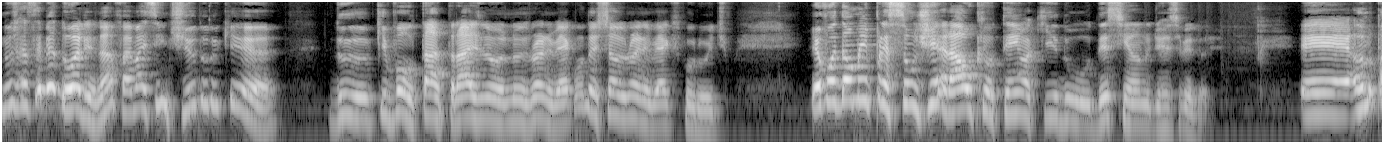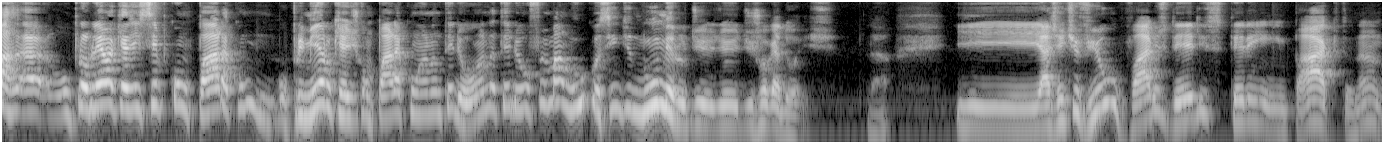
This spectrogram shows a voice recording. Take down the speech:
nos recebedores, né? Faz mais sentido do que, do que voltar atrás no, nos running backs. Vamos deixar os running backs por último. Eu vou dar uma impressão geral que eu tenho aqui do, desse ano de recebedores. É, ano O problema é que a gente sempre compara com. O primeiro que a gente compara com o ano anterior. O ano anterior foi maluco, assim, de número de, de, de jogadores. Né? E a gente viu vários deles terem impacto, né?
